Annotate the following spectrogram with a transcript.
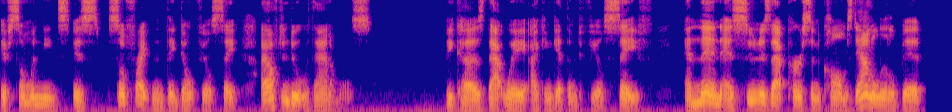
If someone needs is so frightened they don't feel safe. I often do it with animals because that way i can get them to feel safe. And then as soon as that person calms down a little bit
